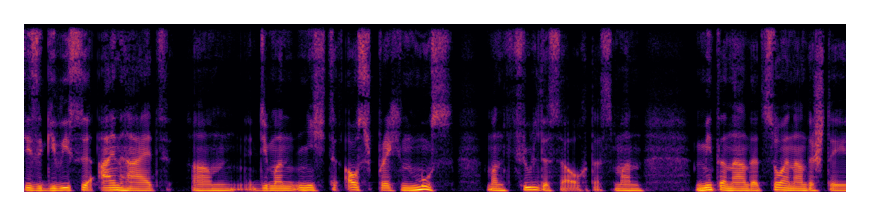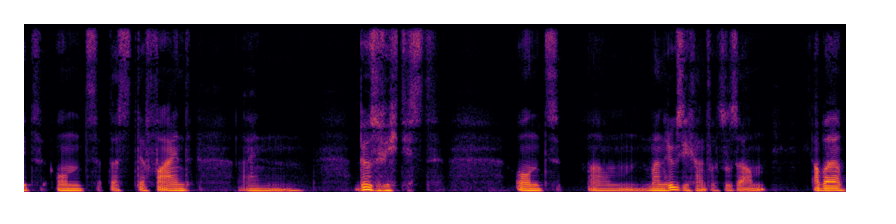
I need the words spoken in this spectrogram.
diese gewisse Einheit, ähm, die man nicht aussprechen muss. Man fühlt es auch, dass man miteinander zueinander steht und dass der Feind ein Bösewicht ist. Und ähm, man rügt sich einfach zusammen. Aber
